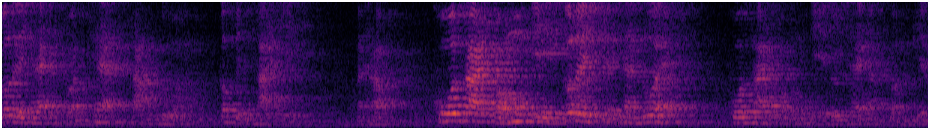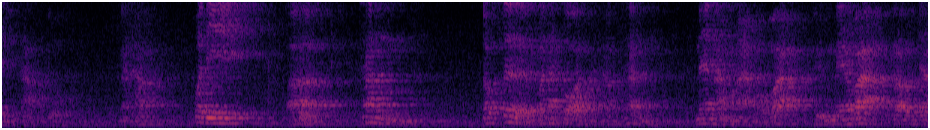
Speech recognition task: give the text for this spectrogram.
ก็เลยใช้อักษรแค่3ตัวก็เป็นไซน์ A นะครับโคไซน์ของมุม A ก็เลยเขียนแทนด้วยโคไซน์ของมุม A โดยใช้อักษรเพียง3ตัวนะครับพอดี ท่านดรมณกรนะครับท่านแนะนำมาบอกว่าถึงแม้ว่าเราจะ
